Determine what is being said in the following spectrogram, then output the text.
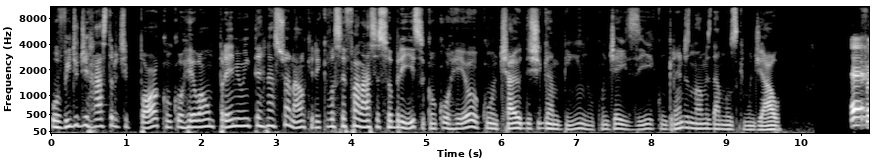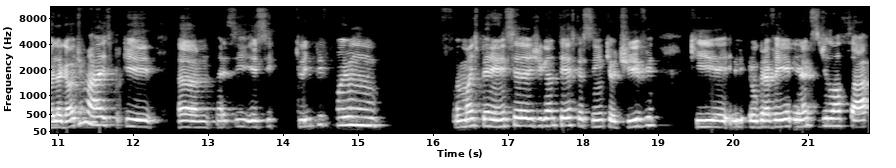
O vídeo de Rastro de Pó concorreu a um prêmio internacional. Queria que você falasse sobre isso. Concorreu com Childish Gambino, com Jay-Z, com grandes nomes da música mundial. É, foi legal demais, porque um, esse, esse clipe foi um, foi uma experiência gigantesca assim que eu tive, que eu gravei ele antes de lançar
